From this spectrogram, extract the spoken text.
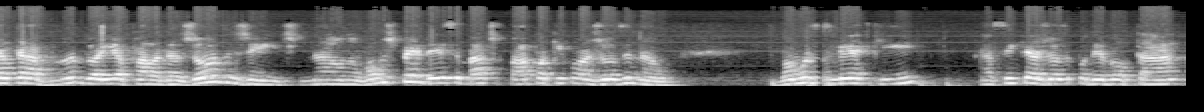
Está travando aí a fala da Josi, gente? Não, não vamos perder esse bate-papo aqui com a Josi, não. Vamos ver aqui, assim que a Josi poder voltar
